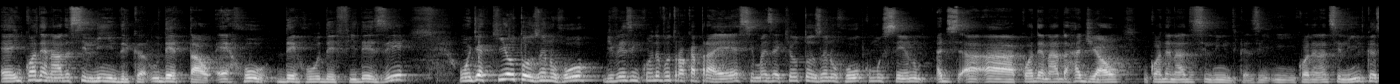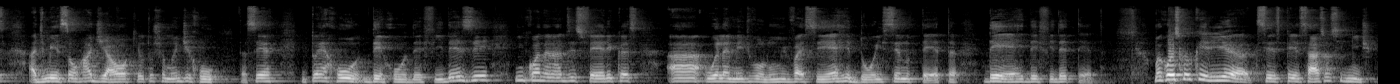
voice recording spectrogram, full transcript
É, em coordenada cilíndrica, o d tal é ρ, d rho, d φ, dz, Onde aqui eu estou usando Rho, de vez em quando eu vou trocar para S, mas aqui eu estou usando Rho como sendo a, a, a, coordenada radial em coordenadas cilíndricas. Em, em, coordenadas cilíndricas, a dimensão radial aqui eu estou chamando de Rho, tá certo? Então é Rho, d Rho, d Φ, dz. Em coordenadas esféricas, a, o elemento de volume vai ser R2 seno θ, dr, d Φ, d θ. Uma coisa que eu queria que vocês pensassem é o seguinte,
